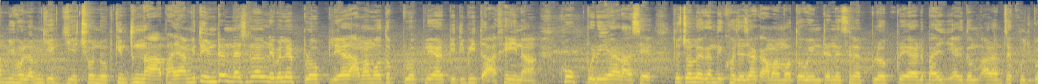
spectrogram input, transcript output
আমি হলাম গিয়ে গিয়েছো নুব কিন্তু না ভাই, আমি তো ইন্টারন্যাশনাল লেভেলের প্রো প্লেয়ার আমার মতো প্রো প্লেয়ার পৃথিবীতে আসেই না। খুব প্লেয়ার আছে। তো চলো এখান থেকে খোঁজা যাক। আমার মতো ইন্টারন্যাশনাল প্রো প্লেয়ার ভাই একদম আরামসে খুঁজবো।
